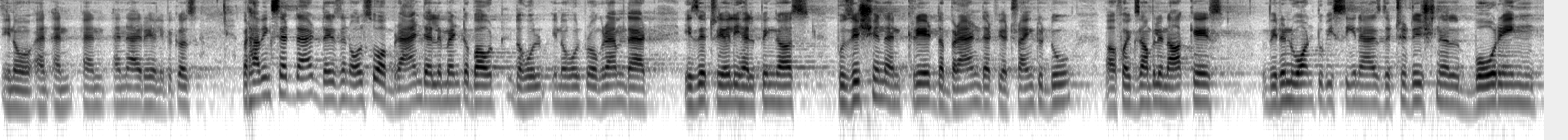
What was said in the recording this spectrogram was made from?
you know, and, and, and, and I really, because, but having said that, there is an also a brand element about the whole, you know, whole program that is it really helping us position and create the brand that we are trying to do uh, for example, in our case, we didn't want to be seen as the traditional, boring,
